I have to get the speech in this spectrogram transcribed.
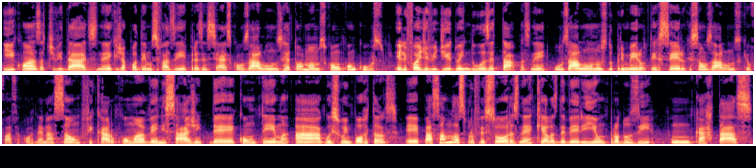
e com as atividades, né, que já podemos fazer presenciais com os alunos, retomamos com o concurso. Ele foi dividido em duas etapas, né? Os alunos do primeiro ou terceiro, que são os alunos que eu faço a coordenação, ficaram com uma vernissagem de, com o tema a água e sua importância. É, passamos às professoras, né, que elas deveriam deveriam produzir um cartaz,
